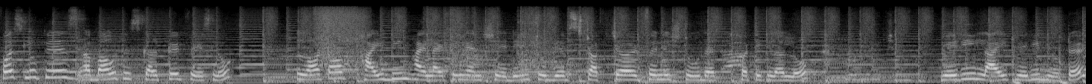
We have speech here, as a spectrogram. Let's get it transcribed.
First look is about a sculpted face look. A lot of high beam highlighting and shading to give structured finish to that particular look. Very light, very muted.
